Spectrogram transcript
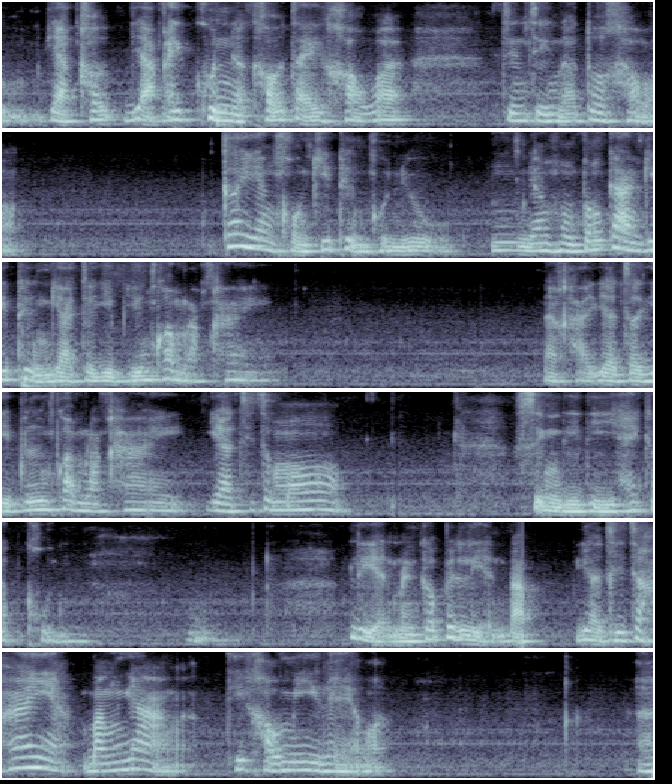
ม อยากเขาอยากให้คุณเนี่ยเข้าใจเขาว่า จริง ๆ แล้วตัวเขาอะก็ยังคงคิดถึงคุณอยู่ยังคงต้องการคิดถึง อยากจะหยิบยื่นความรักให้นะคะ อยากจะหยิบยื่นความรักให้ อยากที่จะมอบ สิ่งดี ๆ ให้กับคุณ เหรียญมันก็เป็นเหรียญแบบ อยากที่จะให้อะ บางอย่างอะ ที่เขามีแล้วอะอ่า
